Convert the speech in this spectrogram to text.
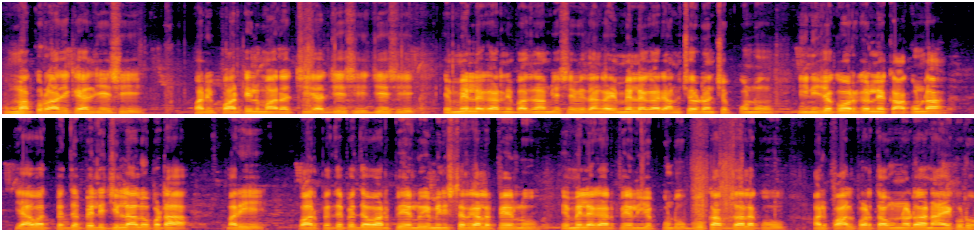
కుమ్మక్కు రాజకీయాలు చేసి మరి పార్టీలు మారచ్చి అది చేసి ఇది చేసి ఎమ్మెల్యే గారిని బదనాం చేసే విధంగా ఎమ్మెల్యే గారి అనుచరుడు అని చెప్పుకును ఈ నియోజకవర్గాలనే కాకుండా యావత్ పెద్దపల్లి జిల్లా లోపల మరి వారు పెద్ద పెద్ద వారి పేర్లు మినిస్టర్ గారి పేర్లు ఎమ్మెల్యే గారి పేర్లు చెప్పుకుంటూ భూ కబ్జాలకు మరి పాల్పడుతూ ఉన్నాడు ఆ నాయకుడు.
